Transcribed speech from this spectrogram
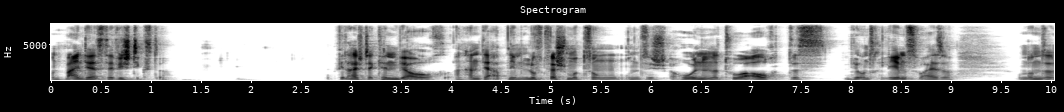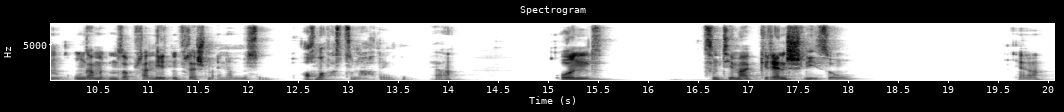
und meint, er ist der Wichtigste. Vielleicht erkennen wir auch anhand der abnehmenden Luftverschmutzung und sich erholenden Natur auch, dass wir unsere Lebensweise und unseren Umgang mit unserem Planeten vielleicht mal ändern müssen. Auch mal was zu nachdenken, ja. Und zum Thema Grenzschließung. Ja.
